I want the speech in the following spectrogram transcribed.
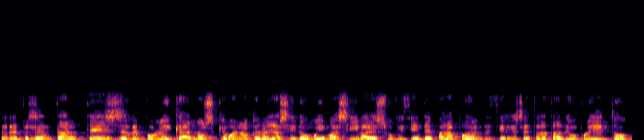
representantes republicanos que, bueno, aunque no haya sido muy masiva, es suficiente para poder decir que se trata de un proyecto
